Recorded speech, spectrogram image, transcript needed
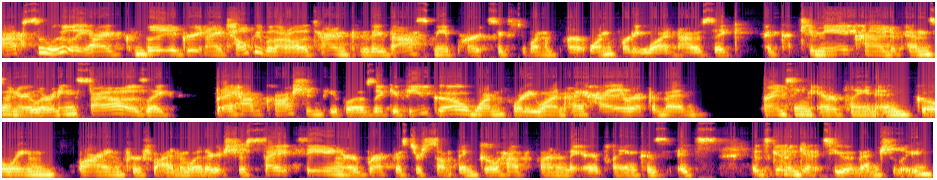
Absolutely. I completely agree. And I tell people that all the time because they've asked me part 61 and part 141. I was like, to me, it kind of depends on your learning style. I was like, but I have cautioned people. I was like, if you go 141, I highly recommend renting an airplane and going flying for fun, whether it's just sightseeing or breakfast or something, go have fun in the airplane because it's it's going to get to you eventually.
